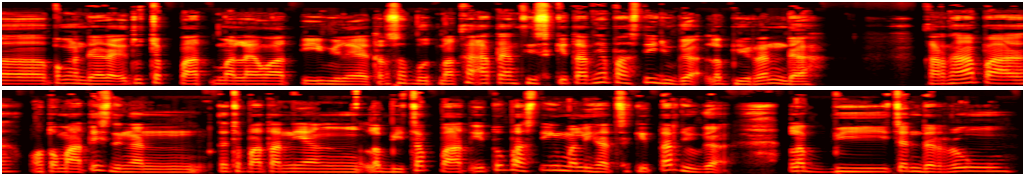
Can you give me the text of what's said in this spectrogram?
uh, pengendara itu cepat melewati wilayah tersebut, maka atensi sekitarnya pasti juga lebih rendah karena apa? Otomatis dengan kecepatan yang lebih cepat itu pasti melihat sekitar juga lebih cenderung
